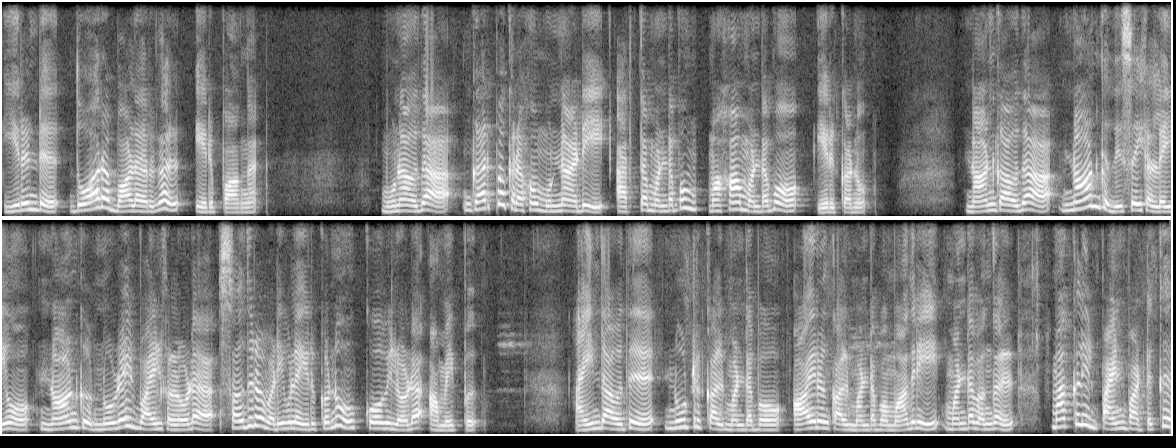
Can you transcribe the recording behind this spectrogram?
இரண்டு துவாரபாலர்கள் இருப்பாங்க. மூணாவதாக கர்ப்பகிரகம் முன்னாடி அர்த்த மண்டபம் மகா மண்டபம் இருக்கணும். நான்காவதா நான்கு திசைகள்லையும் நான்கு நுழைவாயில்களோட சதுர வடிவில் இருக்கணும் கோவிலோட அமைப்பு. ஐந்தாவது நூற்றுக்கால் மண்டபம் ஆயிரங்கால் மண்டபம் மாதிரி மண்டபங்கள் மக்களின் பயன்பாட்டுக்கு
